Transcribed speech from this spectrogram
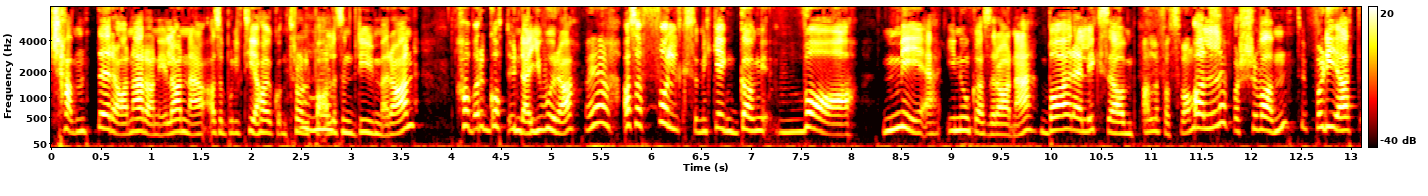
kjente ranerne i landet, altså politiet har jo kontroll på Mhm. alle som driver med ran, har bare gått under jorda. Altså folk som ikke engang var med i Nokas-ranet. Bare liksom Alle forsvant? Alle forsvant fordi at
